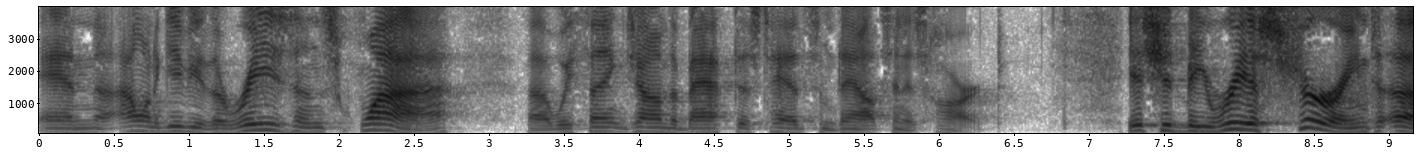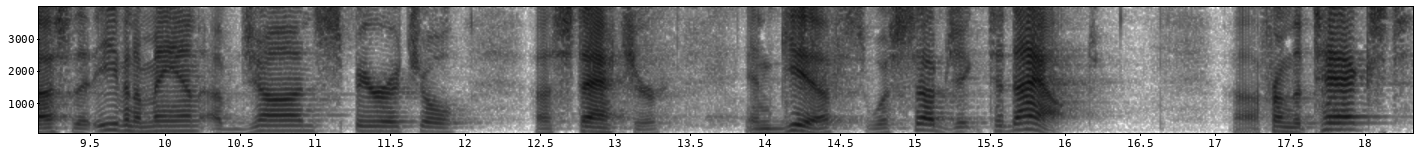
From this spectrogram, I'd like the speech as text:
and I want to give you the reasons why uh, we think John the Baptist had some doubts in his heart. It should be reassuring to us that even a man of John's spiritual uh, stature and gifts was subject to doubt. Uh, from the text,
